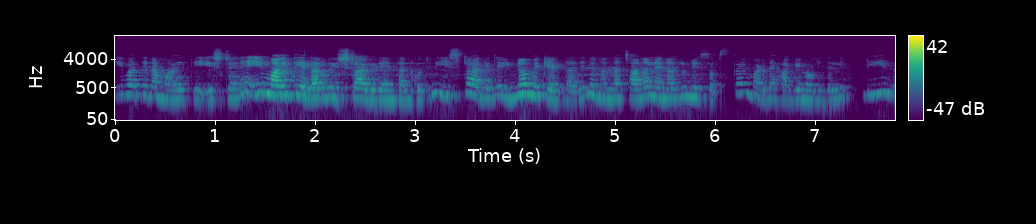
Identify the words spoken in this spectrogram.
ಇವತ್ತಿನ ಮಾಹಿತಿ ಇಷ್ಟೇ ಈ ಮಾಹಿತಿ ಎಲ್ಲರಿಗೂ ಇಷ್ಟ ಆಗಿದೆ ಅಂತ ಅನ್ಕೋತೀನಿ. ಇಷ್ಟ ಆಗಿದ್ರೆ ಇನ್ನೊಮ್ಮೆ ಕೇಳ್ತಾ ಇದ್ದೀನಿ. ನನ್ನ ಚಾನಲ್ ಏನಾದರೂ ನೀವು ಸಬ್ಸ್ಕ್ರೈಬ್ ಮಾಡಿದೆ ಹಾಗೆ ನೋಡಿದಲ್ಲಿ ಪ್ಲೀಸ್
